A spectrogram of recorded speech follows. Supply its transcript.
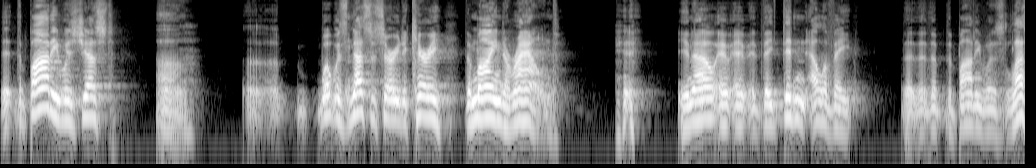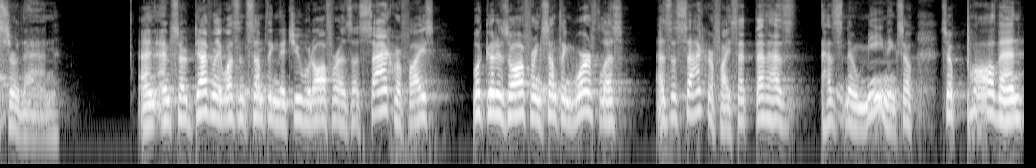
The, body was just uh, uh, what was necessary to carry the mind around. you know, it, it, they didn't elevate, the, the, the body was lesser than. And, and so, definitely, it wasn't something that you would offer as a sacrifice. What good is offering something worthless as a sacrifice? That, that has, has no meaning. So, so, Paul then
